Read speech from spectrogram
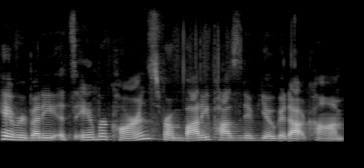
Hey everybody, it's Amber Karnes from BodyPositiveYoga.com,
